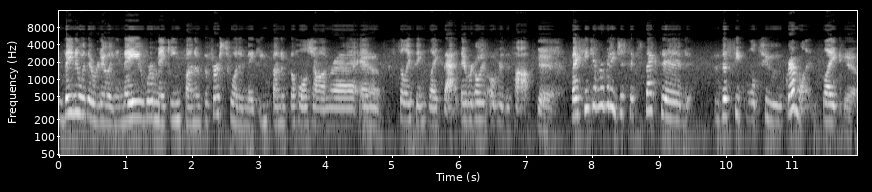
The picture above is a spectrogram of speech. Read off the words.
they knew what they were doing, and they were making fun of the first one and making fun of the whole genre and Yeah. silly things like that. They were going over the top. Yeah, But I think everybody just expected the sequel to Gremlins, like yeah.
